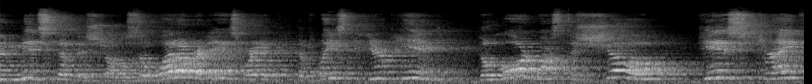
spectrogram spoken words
in the midst of this struggle. So, whatever it is, where the place that you're pinned, the Lord wants to show His strength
